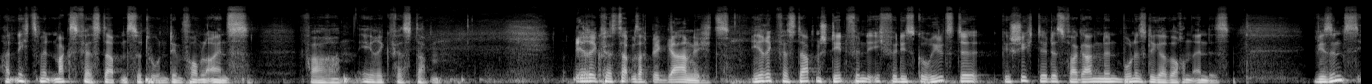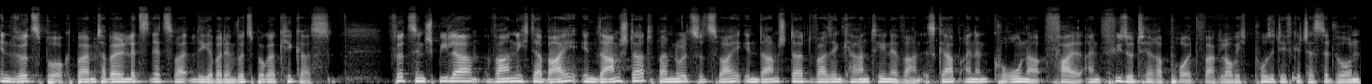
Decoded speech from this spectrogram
Hat nichts mit Max Verstappen zu tun, dem Formel-1-Fahrer. Erik Verstappen. Erik Verstappen sagt mir gar nichts. Erik Verstappen steht, finde ich, für die skurrilste Geschichte des vergangenen Bundesliga-Wochenendes. Wir sind in Würzburg beim Tabellenletzten der zweiten Liga, bei den Würzburger Kickers. 14 Spieler waren nicht dabei in Darmstadt beim 0 zu 2 in Darmstadt, weil sie in Quarantäne waren. Es gab einen Corona-Fall. Ein Physiotherapeut war, glaube ich, positiv getestet worden.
